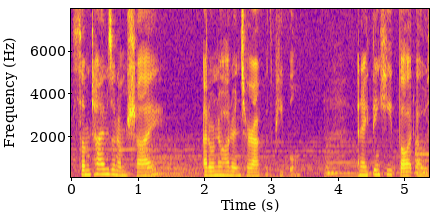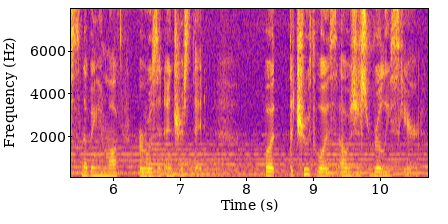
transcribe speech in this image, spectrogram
Sometimes when I'm shy, I don't know how to interact with people. And I think he thought I was snubbing him off or wasn't interested. But the truth was, I was just really scared.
